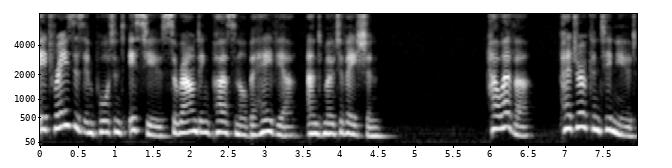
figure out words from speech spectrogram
It raises important issues surrounding personal behavior and motivation. However, Pedro continued,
